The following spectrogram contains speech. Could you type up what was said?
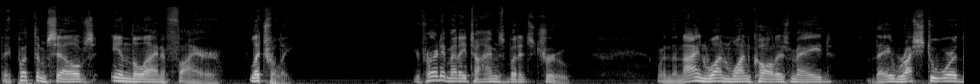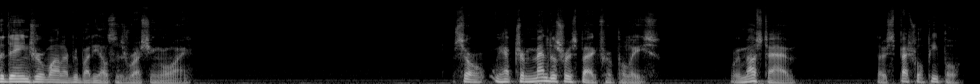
They put themselves in the line of fire, literally. You've heard it many times, but it's true. When the 911 call is made, they rush toward the danger while everybody else is rushing away. So we have tremendous respect for police. We must have. They're special people.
